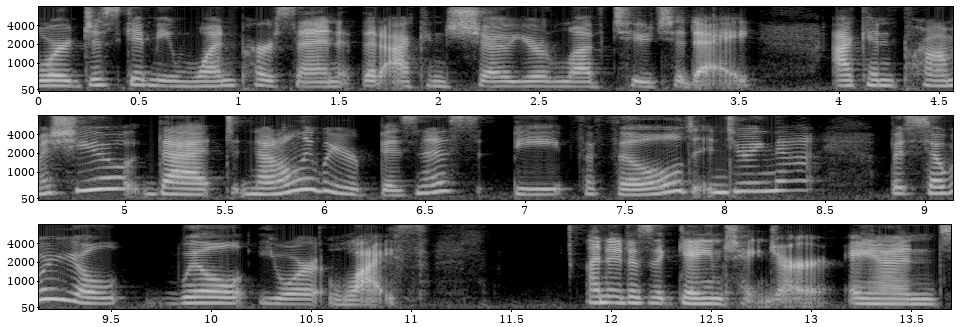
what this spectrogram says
Lord, just give me one person that I can show your love to today. I can promise you that not only will your business be fulfilled in doing that, but so will your, will your life. And it is a game changer. And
